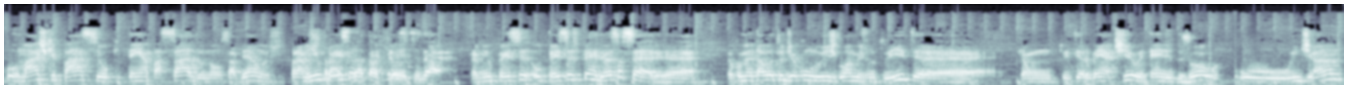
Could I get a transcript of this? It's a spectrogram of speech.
por mais que passe ou que tenha passado, não sabemos, para mim o Pacers já tá feito, né? Para mim o Pacers, o Pacers perdeu essa série. É, eu comentava outro dia com o Luiz Gomes no Twitter, é, que é um Twitter bem ativo, entende do jogo. O Indiana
